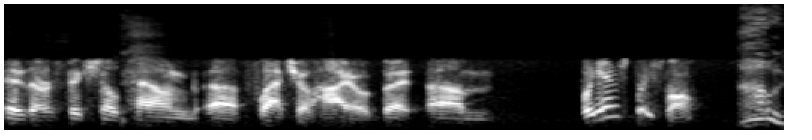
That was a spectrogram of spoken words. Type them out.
as our fictional town, uh, Flatch, Ohio, but um, well, yeah, it's pretty small. Oh,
